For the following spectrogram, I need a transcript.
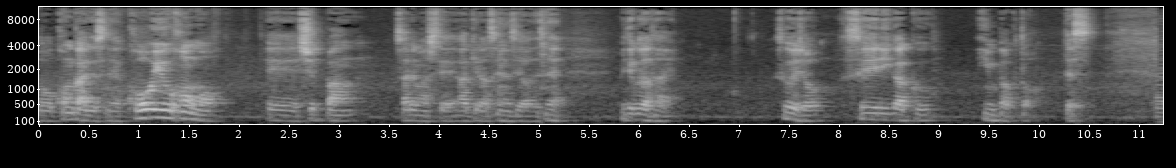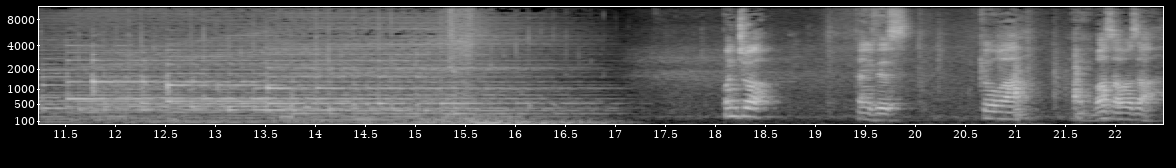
と今回ですねこういう本を、えー出版されまして明先生はですね見てください。すごいでしょ？生理学インパクトです。こんにちは。谷口です。今日は、えーわざわざ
